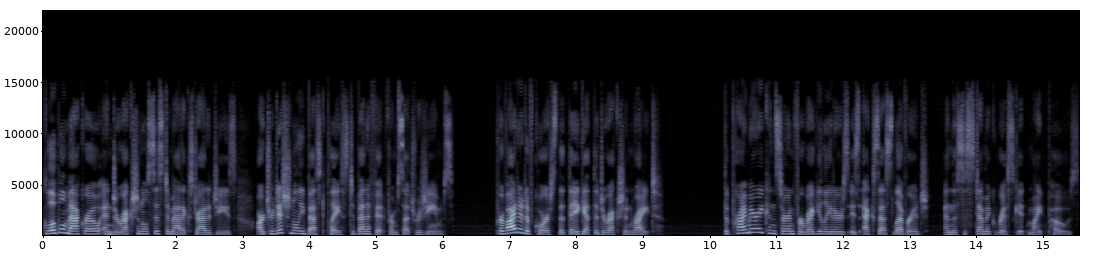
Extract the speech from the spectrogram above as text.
Global macro and directional systematic strategies are traditionally best placed to benefit from such regimes, provided, of course, that they get the direction right. The primary concern for regulators is excess leverage and the systemic risk it might pose.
